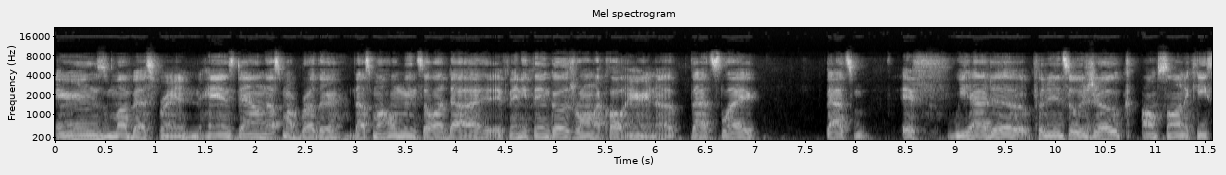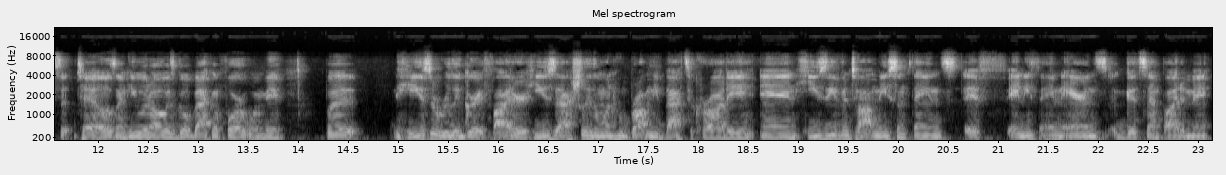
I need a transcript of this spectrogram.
Aaron's my best friend. Hands down, that's my brother. That's my homie until I die. If anything goes wrong, I call Aaron up. That's like, that's if we had to put it into a joke, I'm Sonic, he's Tails, and he would always go back and forth with me. But he's a really great fighter. He's actually the one who brought me back to karate, and he's even taught me some things. If anything, Aaron's a good senpai to me.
